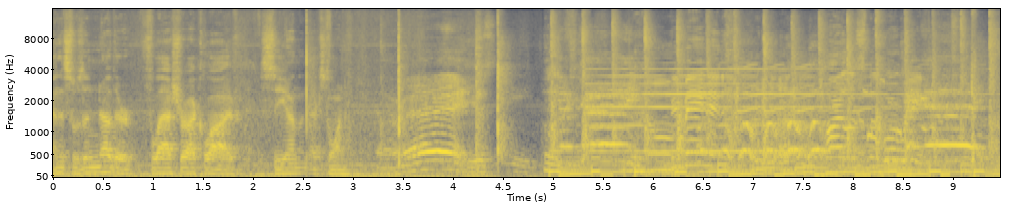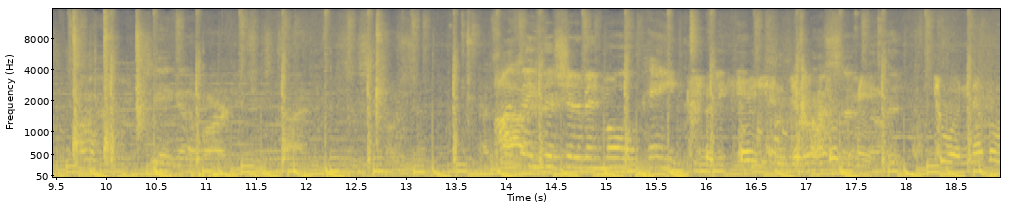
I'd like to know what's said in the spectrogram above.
and this was another Flash Rock Live. See you on the next one. Alright! Here's the key. We made it! Alright, let's look where we. I think this should have been more pain. Station just took me to another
